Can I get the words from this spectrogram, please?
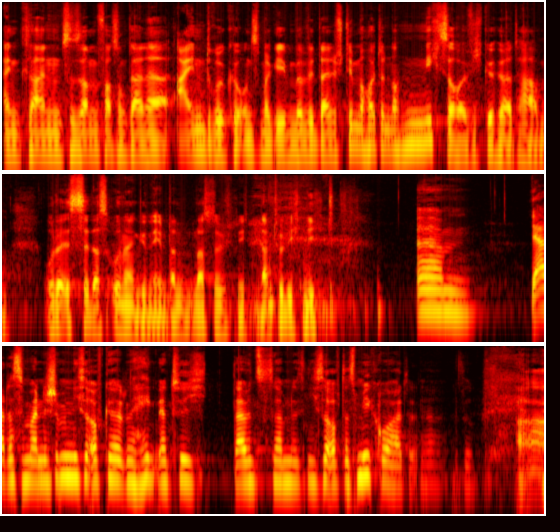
eine kleine Zusammenfassung deiner Eindrücke uns mal geben, weil wir deine Stimme heute noch nicht so häufig gehört haben? Oder ist dir das unangenehm? Dann natürlich nicht. Natürlich nicht. Ähm, ja, dass meine Stimme nicht so aufgehört und hängt natürlich damit zusammen, dass ich nicht so oft das Mikro hatte. Ne? Also. Ah.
